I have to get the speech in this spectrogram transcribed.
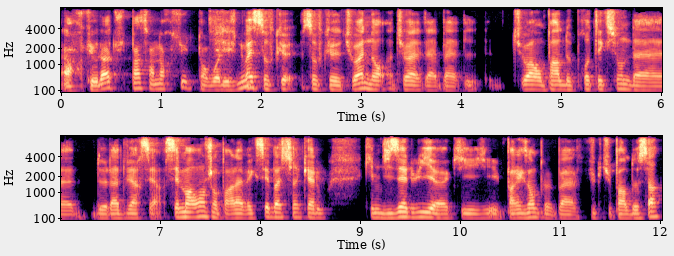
Alors que là, tu passes en nord-sud, tu envoies les genoux. Ouais, sauf que, sauf que tu vois, non, tu vois, bah, tu vois, on parle de protection de l'adversaire. c'est marrant, j'en parlais avec Sébastien Calou, qui me disait, lui, euh, qui, par exemple, bah, vu que tu parles de ça,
